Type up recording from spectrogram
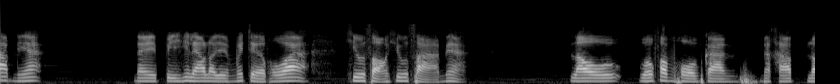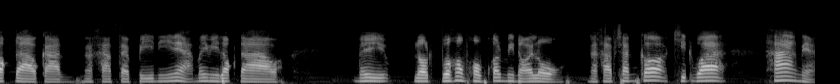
าพเนี้ยในปีที่แล้วเรายังไม่เจอ เพราะว่า Q2 Q3 เนี่ย เรา work from home กันนะครับล็อกดาวน์กันนะครับ แต่ปีนี้เนี่ยไม่มีล็อกดาวน์ไม่ลด work from home ก็มีน้อยลงนะครับ ฉันก็คิดว่าห้างเนี่ย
